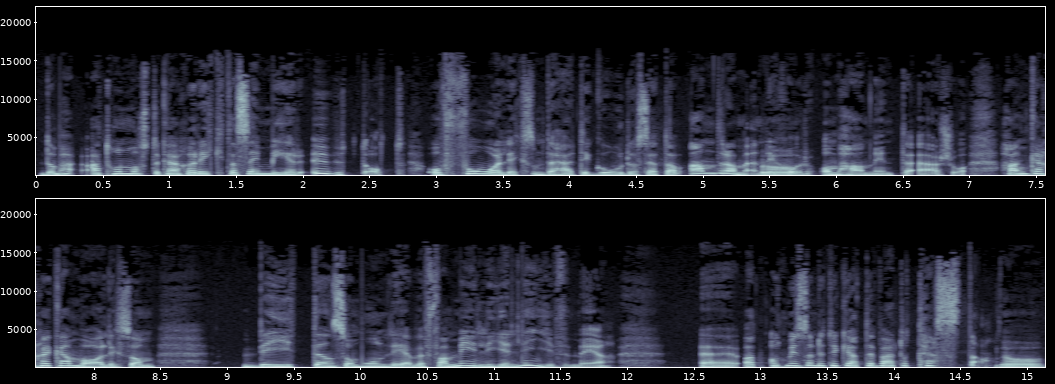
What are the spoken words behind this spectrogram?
de, att hon måste kanske rikta sig mer utåt och få liksom det här tillgodosett av andra människor, om han inte är så. Han kanske kan vara liksom biten som hon lever familjeliv med. Eh, att, åtminstone tycker jag att det är värt att testa. ja.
